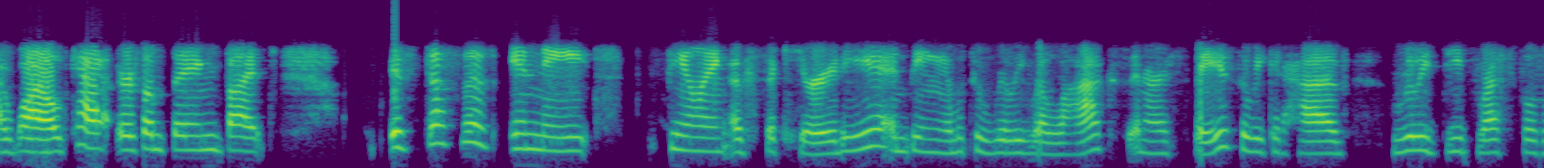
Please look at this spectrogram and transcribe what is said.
a wild cat or something, but it's just this innate feeling of security and being able to really relax in our space so we could have really deep restful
